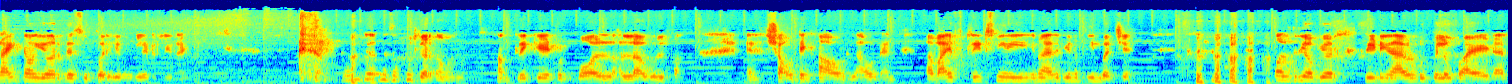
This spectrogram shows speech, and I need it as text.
right now, you're the superhero, literally, right? उनके साथ मैं सब कुछ करता हूँ मतलब हम क्रिकेट फुटबॉल हल्ला गुल्ला and shouting out loud and my wife treats me you know as if you know तीन बच्चे all three of your greetings. I will do pillow fight and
